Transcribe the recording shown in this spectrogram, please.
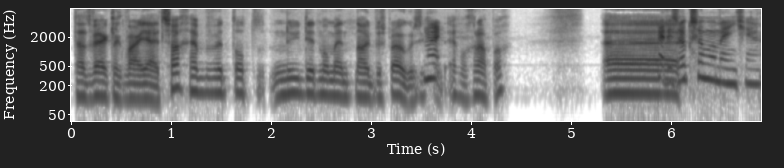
daadwerkelijk waar jij het zag, hebben we tot nu dit moment nooit besproken. Dus ik Nee. vind het echt wel grappig. Ja, dat is ook zo'n momentje.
